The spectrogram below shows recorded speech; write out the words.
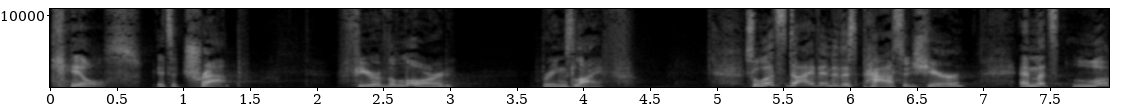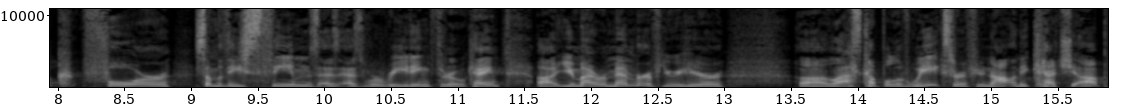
kills, it's a trap. Fear of the Lord brings life. So let's dive into this passage here and let's look for some of these themes as, as we're reading through, okay? Uh, you might remember if you were here uh, last couple of weeks, or if you're not, let me catch you up.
